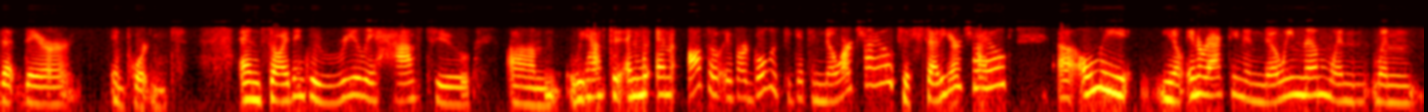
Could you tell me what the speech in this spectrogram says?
that they're important. And so I think we really have to um, we have to and and also if our goal is to get to know our child, to study our child, uh, only you know interacting and knowing them when when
